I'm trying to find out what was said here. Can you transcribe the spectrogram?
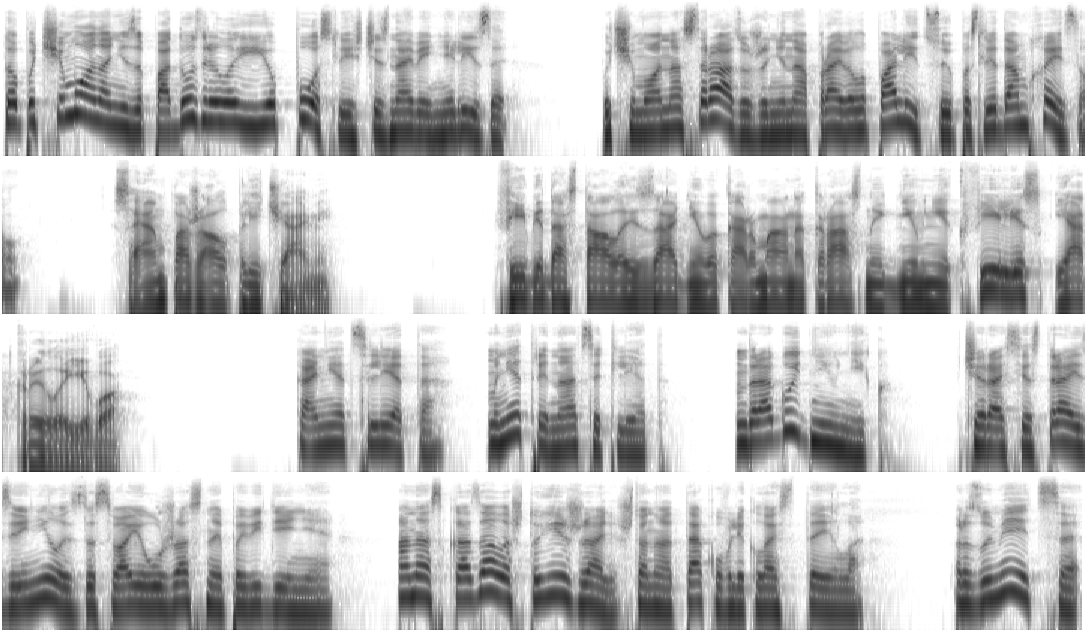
то почему она не заподозрила ее после исчезновения Лизы? Почему она сразу же не направила полицию по следам Хейзел? Сэм пожал плечами. Фиби достала из заднего кармана красный дневник Филлис и открыла его. Конец лета. Мне 13 лет. Дорогой дневник. Вчера сестра извинилась за свое ужасное поведение. Она сказала, что ей жаль, что она так увлеклась Тейла – Разумеется,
